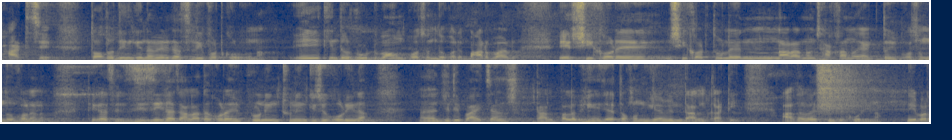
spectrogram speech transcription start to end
ফাটছে, ততদিন কিন্তু আমি এর কাছে রিপোর্ট করব না। এ কিন্তু রুট বাউন্ড পছন্দ করে। বারবার এর শিকড়ে, শিকড় তুলে নাড়ানো, ঝাঁকানো একদমই পছন্দ করে না। ঠিক আছে? জিজি গাছ আলাদা করে আমি প্রুনিং টুনিং কিছু করি না। যদি বাই চান্স ডালপালা ভেঙে যায়, তখন গিয়ে আমি ডাল কাটি আদারওয়াইজ কিছু করি না। এবার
